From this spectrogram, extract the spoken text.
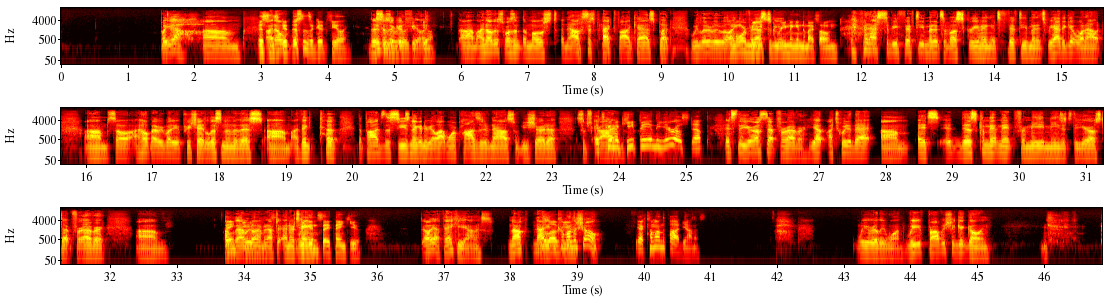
But yeah, um, this is know, good. This is a good feeling. This, this is, is, a, a good, really feeling. good feeling. Um, I know this wasn't the most analysis-packed podcast, but we literally were like, more me to be, screaming into my phone. If it has to be 15 minutes of us screaming, it's 15 minutes. We had to get one out. Um, so I hope everybody appreciated listening to this. Um, I think the, the pods this season are going to be a lot more positive now. So be sure to subscribe. It's going to keep being the Euro step. It's the Euro step forever. Yep, I tweeted that. Um, it's it, this commitment for me means it's the Euro step forever. Um, I'm glad you, we don't Giannis. even have to entertain. We didn't say thank you. Oh yeah, thank you, Giannis. Now, now We you can come on the show. Yeah, come on the pod, Giannis. Oh man, We really won. We probably should get going.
